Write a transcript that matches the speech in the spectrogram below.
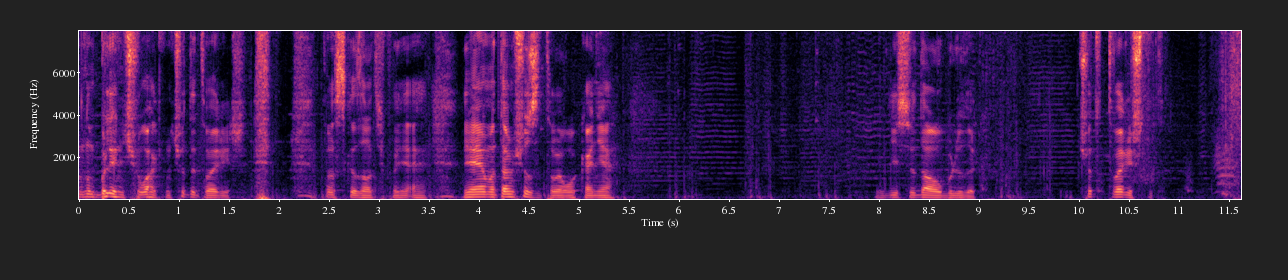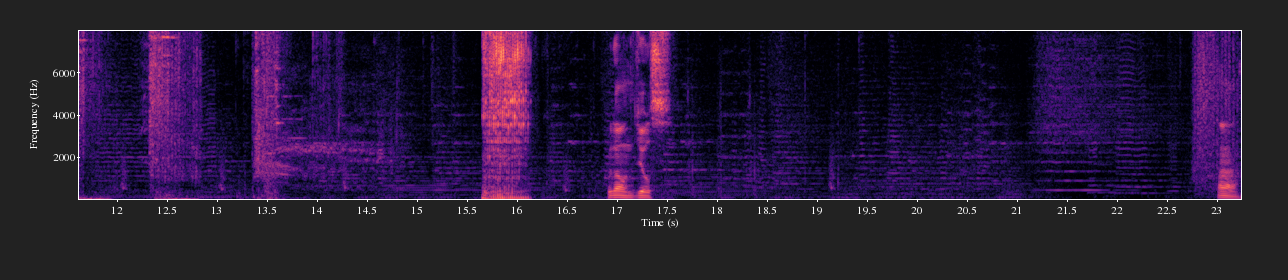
Ну, блин, чувак, ну что ты творишь? Просто сказал, типа, я, я им отомщу за твоего коня. Иди сюда, ублюдок. Что ты творишь тут? Куда он делся? А.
